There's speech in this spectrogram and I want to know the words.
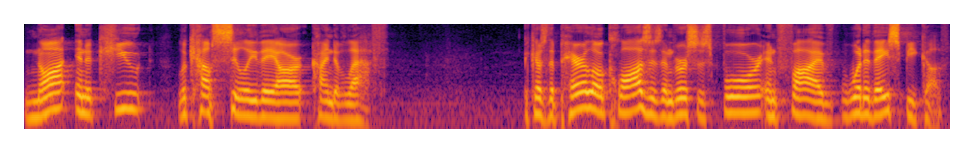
Not an acute, look how silly they are kind of laugh. Because the parallel clauses in verses 4 and 5, what do they speak of?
